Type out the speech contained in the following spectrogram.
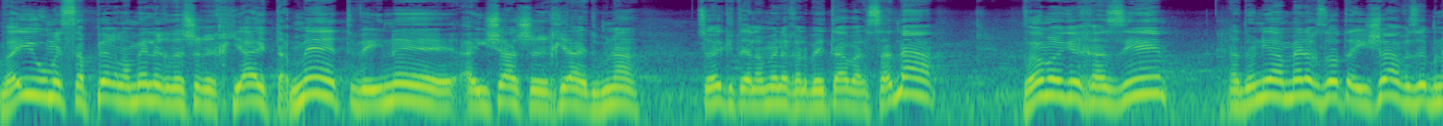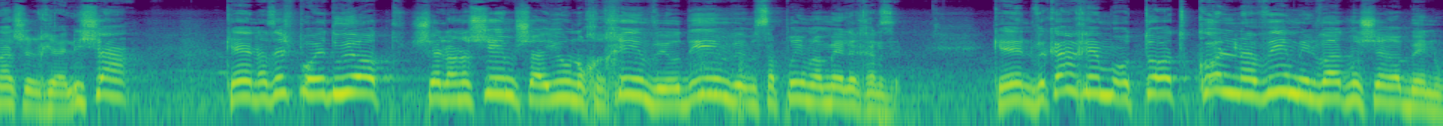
ויהי הוא מספר למלך אשר החיה את המת, והנה האישה אשר החיה את בנה צועקת אל המלך על ביתה ועל שדה, ואומר גחזי אדוני המלך זאת האישה וזה בנה אשר החיה אלישע כן, אז יש פה עדויות של אנשים שהיו נוכחים ויודעים ומספרים למלך על זה. כן, וכך הם אותות כל נביא מלבד משה רבנו.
